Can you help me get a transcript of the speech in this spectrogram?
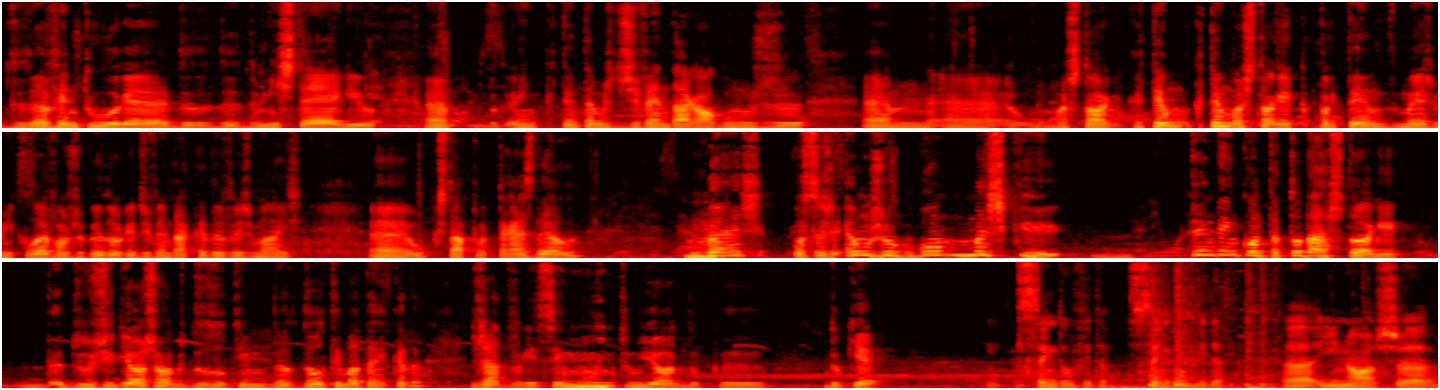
de aventura, de, de, de mistério, em que tentamos desvendar alguns. Um, uma história que tem, que tem uma história que pretende mesmo e que leva o jogador a desvendar cada vez mais o que está por trás dela mas, ou seja, é um jogo bom, mas que, tendo em conta toda a história dos videojogos dos últimos, da, última década, já deveria ser muito melhor do que, do que é. Sem dúvida, sem dúvida. Uh, e nós uh,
